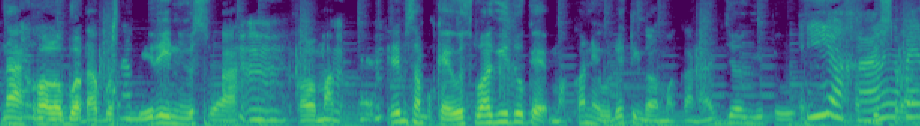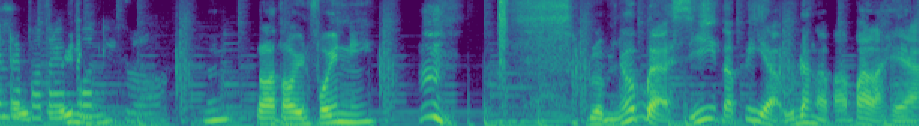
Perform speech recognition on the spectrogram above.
nah, kalau buat aku sendiri nih Uswa, Mm. kalau makan es krim sama kayak Uswa gitu kayak makan ya udah tinggal makan aja gitu. Iya Tapi kan, setelah pengen repot-repot ini- gitu loh. Hmm, setelah tahu info ini, hmm, belum nyoba sih, tapi ya udah nggak apa-apa lah ya.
